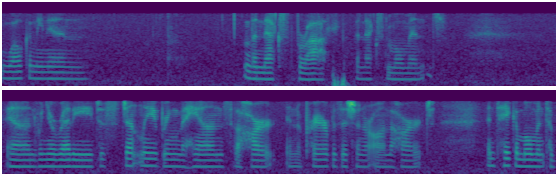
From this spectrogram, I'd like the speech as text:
welcoming in the next breath, the next moment. And when you're ready, just gently bring the hands to the heart in a prayer position or on the heart. And take a moment to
